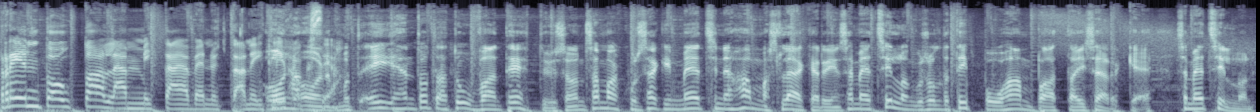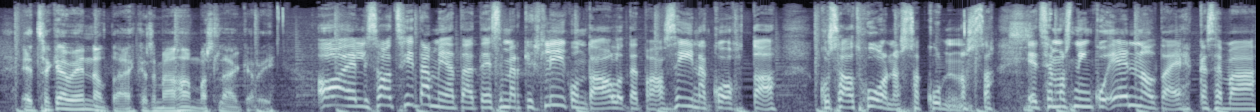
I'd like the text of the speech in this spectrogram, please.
rentouttaa, lämmittää ja venyttää niitä On, lihaksia. on, mutta eihän tota tuu vaan tehtyä. Se on sama kuin säkin meet sinne hammaslääkäriin. Sä meet silloin, kun sulta tippuu hampaat tai särkee. Sä meet silloin. Et sä käy ennaltaehkäisemään hammaslääkäriin. Aa, eli sä oot sitä mieltä, että esimerkiksi liikuntaa aloitetaan siinä kohtaa, kun sä oot huonossa kunnossa. Että semmoista niinku ennaltaehkäisevää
